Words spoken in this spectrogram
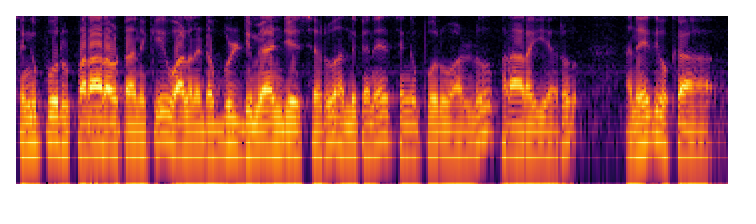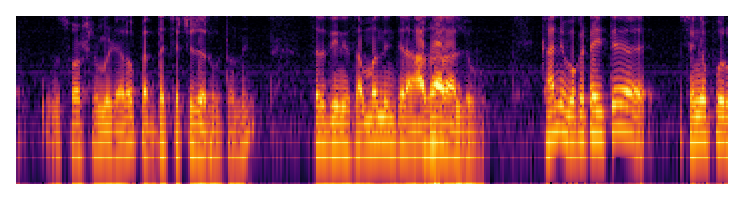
సింగపూర్ పరారవటానికి వాళ్ళని డబ్బులు డిమాండ్ చేశారు. అందుకనే సింగపూర్ వాళ్ళు పరారయ్యారు అనేది ఒక సోషల్ మీడియాలో పెద్ద చర్చ జరుగుతుంది. సరే దీనికి సంబంధించిన ఆధారాలు లేవు. కానీ ఒకటైతే సింగపూర్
